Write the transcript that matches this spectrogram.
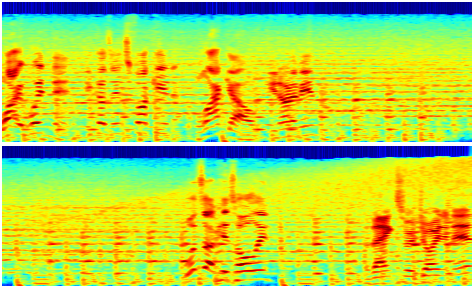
Why wouldn't it? Because it's fucking blackout. You know what I mean? What's up, His Holy? Thanks for joining in.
